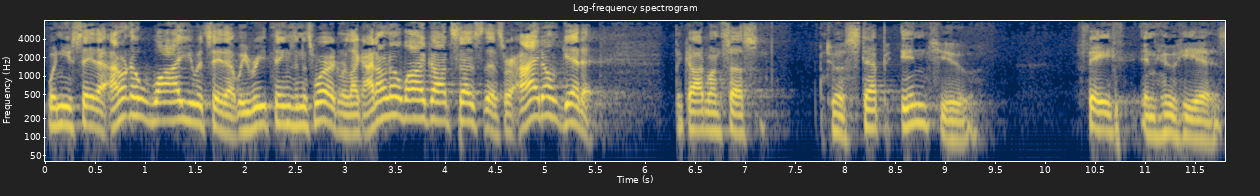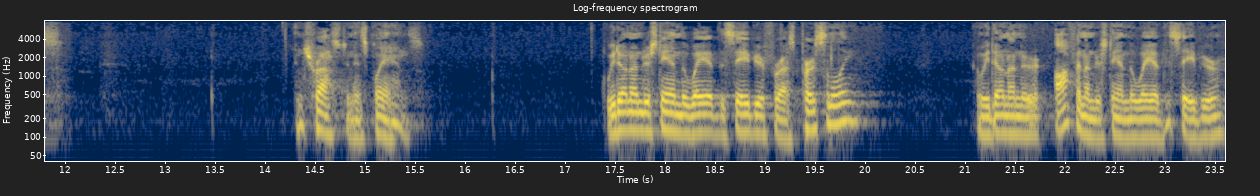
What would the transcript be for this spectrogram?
when you say that. I don't know why you would say that. We read things in His Word and we're like, I don't know why God says this, or I don't get it. But God wants us to step into faith in who He is and trust in His plans. We don't understand the way of the Savior for us personally, and we don't under, often understand the way of the Savior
